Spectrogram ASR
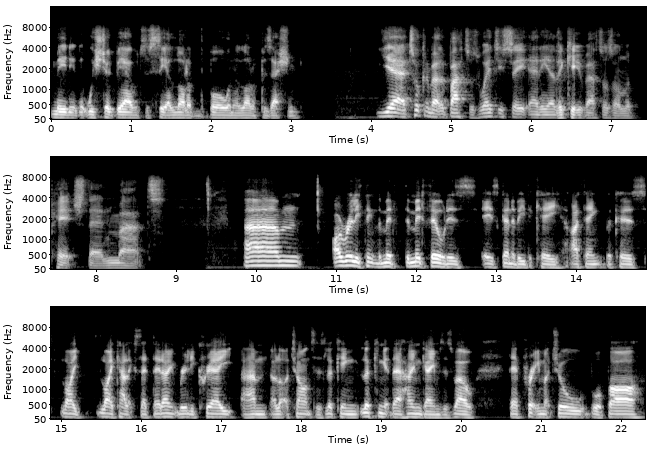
meaning that we should be able to see a lot of the ball and a lot of possession. Yeah, talking about the battles, where do you see any other key battles on the pitch then, Matt? Um, I really think the mid the midfield is is going to be the key. I think because like like Alex said, they don't really create um, a lot of chances. Looking looking at their home games as well, they're pretty much all well, bar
